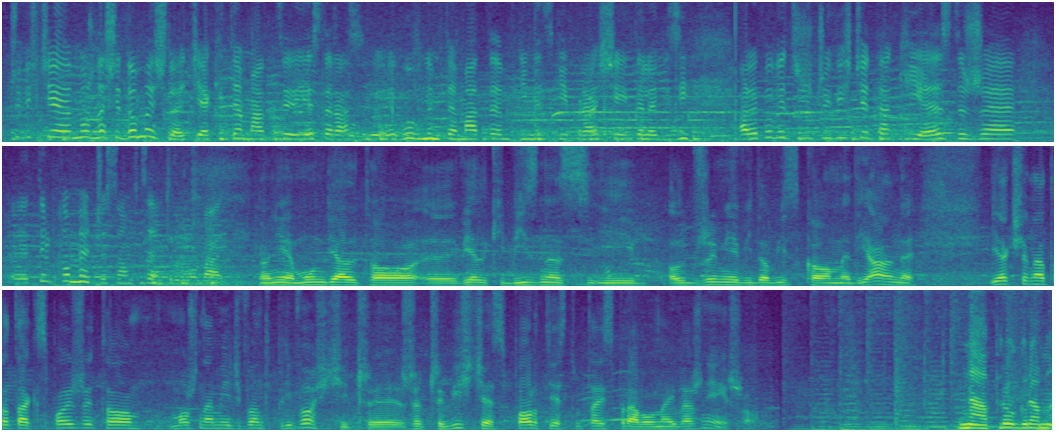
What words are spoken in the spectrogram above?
oczywiście można się domyśleć, jaki temat jest teraz głównym tematem w niemieckiej prasie i telewizji, ale powiedz, czy rzeczywiście tak jest, że e, tylko mecze są w centrum uwagi. No nie, mundial to y, wielki biznes i olbrzymie widowisko medialne. Jak się na to tak spojrzy, to można mieć wątpliwości, czy rzeczywiście sport jest tutaj sprawą najważniejszą. Na program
